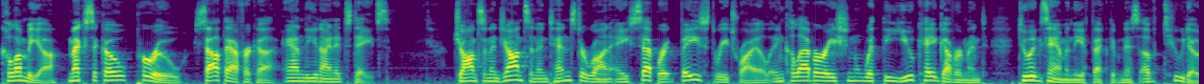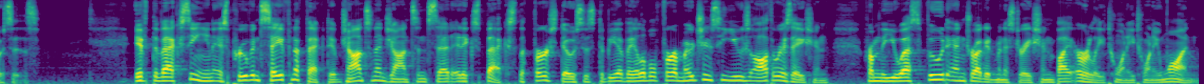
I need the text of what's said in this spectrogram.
Colombia, Mexico, Peru, South Africa, and the United States. Johnson & Johnson intends to run a separate phase 3 trial in collaboration with the UK government to examine the effectiveness of two doses. If the vaccine is proven safe and effective, Johnson & Johnson said it expects the first doses to be available for emergency use authorization from the US Food and Drug Administration by early 2021.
